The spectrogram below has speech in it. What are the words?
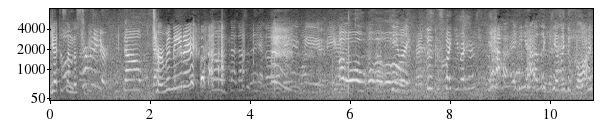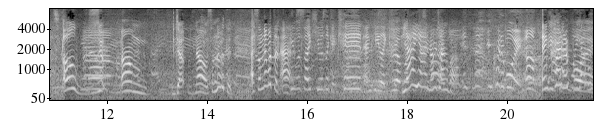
You have to send us Terminator. No. Terminator? No, that, that's the thing. Oh, oh, oh, oh, He like the, the spiky red hair? Yeah, I think he has like he has like the bot. Oh, um, no, something with the, uh, something with an S. He was like he was like a kid and he like grew up. Yeah, yeah, I know what you're talking about. Incredible boy. Um, Incredible. His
